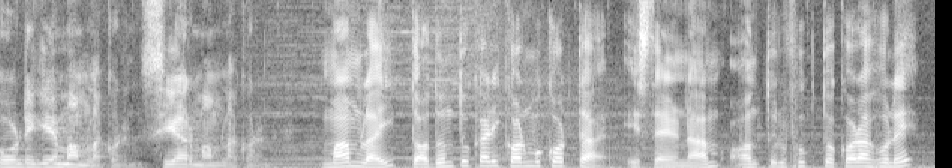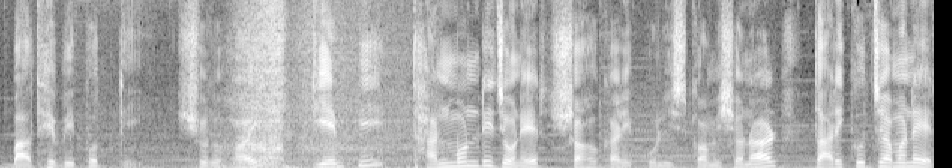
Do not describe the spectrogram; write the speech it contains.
কোর্টে গিয়ে মামলা করেন সিআর মামলা করেন। মামলায় তদন্তকারী কর্মকর্তা এসআইয়ের নাম অন্তর্ভুক্ত করা হলে বাধে বিপত্তি। শুরু হয় ডিএমপি ধানমন্ডি জোনের সহকারী পুলিশ কমিশনার তারিকুজ্জামানের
